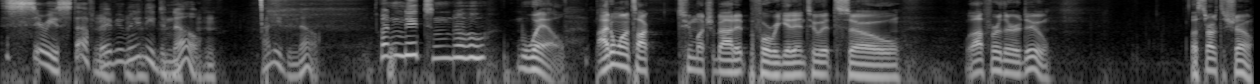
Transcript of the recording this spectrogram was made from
this is serious stuff, baby. we mhm, need to mhm, know. mhm. I need to know. I need to know. Well, I don't want to talk too much about it before we get into it, so without further ado, let's start the show.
